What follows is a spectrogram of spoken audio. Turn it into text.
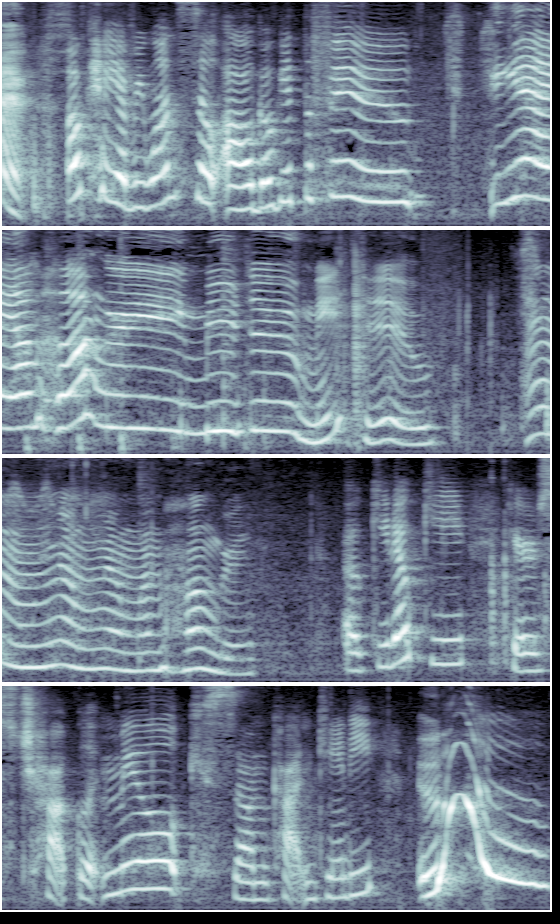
next? Okay, everyone. So I'll go get the food. Yay, I'm hungry! Me too, me too. Mm, nom, I'm hungry. Okie dokie. Here's chocolate milk, some cotton candy. Ooh!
